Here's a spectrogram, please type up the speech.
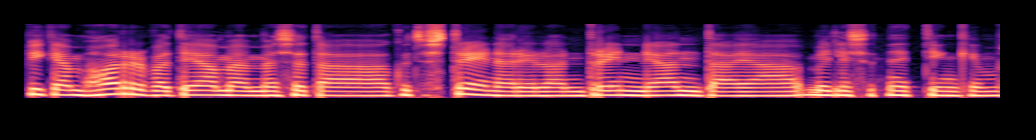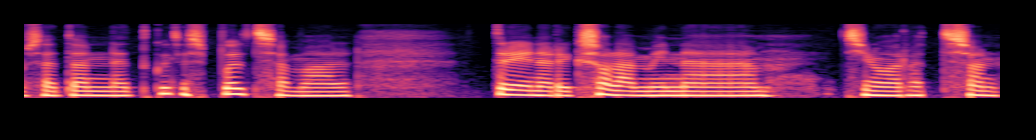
pigem harva teame me seda, kuidas treeneril on trenni anda ja millised need tingimused on, et kuidas Põltsamaal treeneriks olemine sinu arvates on?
